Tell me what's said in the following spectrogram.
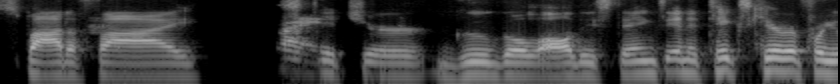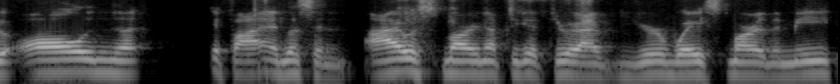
Spotify, Right. Stitcher, Google, all these things, and it takes care of it for you all in the. If I listen, I was smart enough to get through it. You're way smarter than me.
